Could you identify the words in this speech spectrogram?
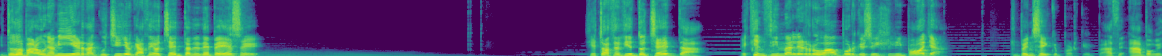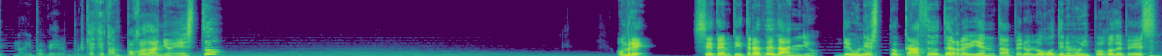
Y todo para una mierda cuchillo que hace 80 de DPS Si esto hace 180 Es que encima le he robado porque soy gilipollas Pensé que porque hace... Ah, porque... No, ¿y por qué, hace tan poco daño esto? Hombre, 73 de daño. De un estocazo te revienta, pero luego tiene muy poco DPS.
